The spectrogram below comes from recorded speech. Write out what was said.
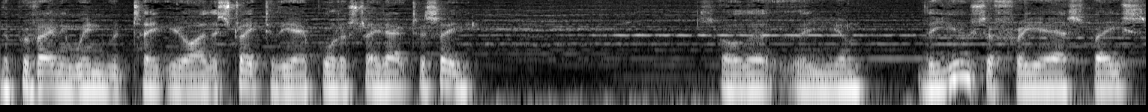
the prevailing wind would take you either straight to the airport or straight out to sea. So the the um, the use of free airspace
